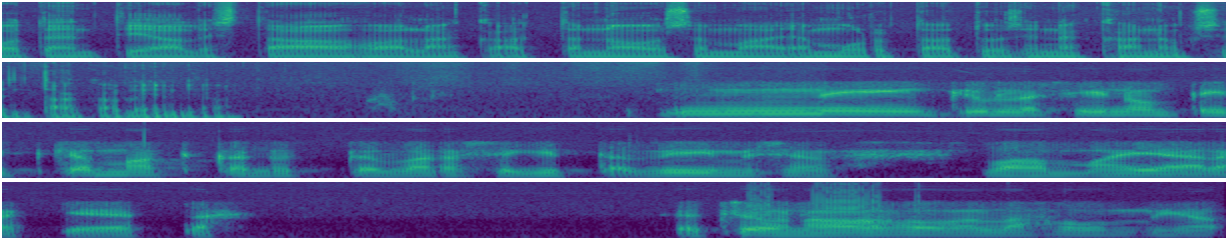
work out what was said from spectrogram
potentiaalista AHL kautta nousemaan ja murtautuu sinne kannuksin takalinjoon? Niin, kyllä siinä on pitkä matka nyt varsinkin tämän viimeisen vamman jälkeen, että, että se on AHL-hommia,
